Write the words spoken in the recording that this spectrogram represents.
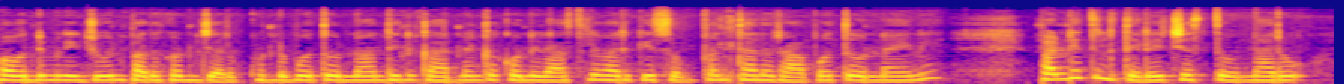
పౌర్ణమిని జూన్ పదకొండు జరుపుకుంటూ దీని కారణంగా కొన్ని రాశుల వారికి సుఫలితాలు రాబోతున్నాయని పండితులు తెలియజేస్తూ ఉన్నారు.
